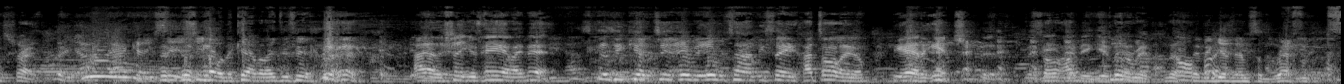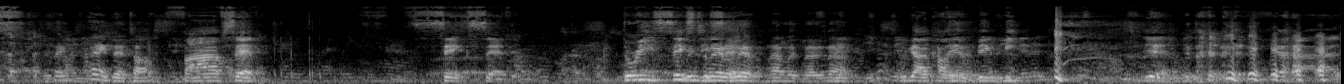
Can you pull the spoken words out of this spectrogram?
Yeah. That's right. I can't see it. She holding the camera like this here. I had to shake his hand like that. It's because he kept saying every every time he say how tall I am, he had an inch. So I'm little Reggie. Look. Let me give oh, them some reference. I ain't that tall. Five seven, six seven, three sixty seven. Now look, now, now. We gotta call him Big Meat. Yeah. God,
